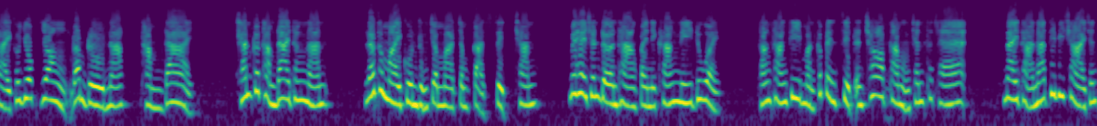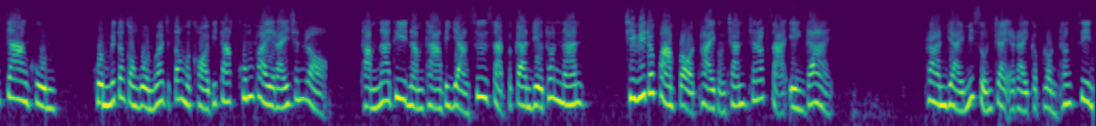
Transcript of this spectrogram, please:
ครๆเขายกย่องร่ำรือนักทำได้ ฉันก็ทำได้ทั้งนั้น แล้วทำไมคุณถึงจะมาจำกัดสิทธิ์ฉัน ไม่ให้ฉันเดินทางไปในครั้งนี้ด้วย ทั้งๆทที่มันก็เป็นสิทธิ์อันชอบธรรมของฉันแท้ๆในฐานะที่พี่ชายฉันจ้างคุณ คุณไม่ต้องกังวลว่าจะต้องมาคอยพิทักษ์คุ้มภัยไร้ฉันหรอกทำหน้าที่นำทางไปอย่างซื่อสัตย์ประการเดียวเท่านั้น ชีวิตและความปลอดภัยของฉันฉันรักษาเองได้ พรานใหญ่ไม่สนใจอะไรกับหล่อนทั้งสิ้น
